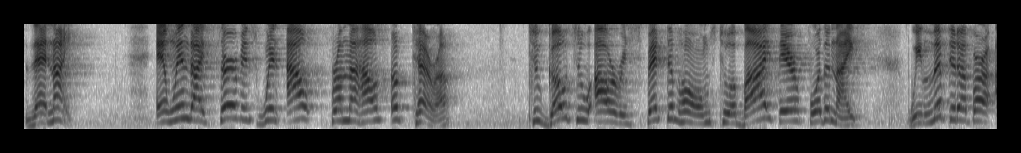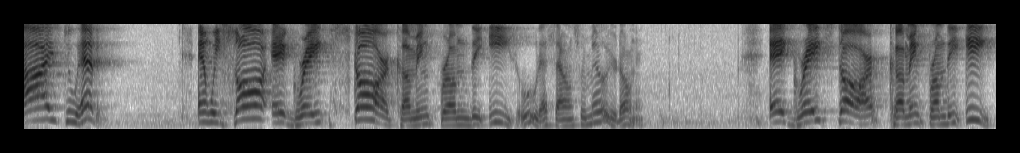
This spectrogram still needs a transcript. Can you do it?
that night. And when thy servants went out from the house of Terah, to go to our respective homes to abide there for the night, we lifted up our eyes to heaven and we saw a great star coming from the east. Ooh, that sounds familiar, don't it? A great star coming from the east.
